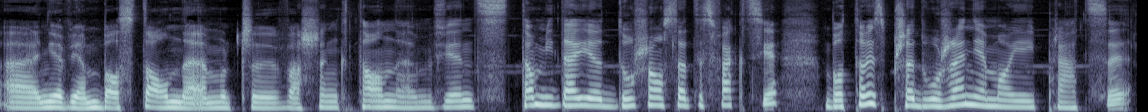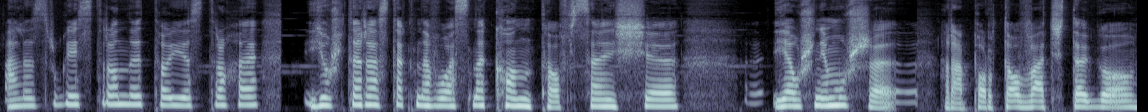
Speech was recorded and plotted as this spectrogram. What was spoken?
e, nie wiem, Bostonem czy Waszyngtonem, więc to mi daje dużą satysfakcję, bo to jest przedłużenie mojej pracy, ale z drugiej strony to jest trochę już teraz tak na własne konto, w sensie ja już nie muszę raportować tego,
